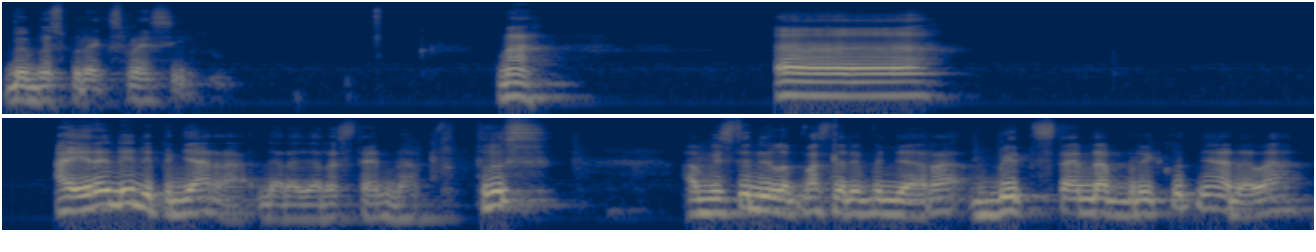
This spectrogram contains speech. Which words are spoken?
bebas berekspresi. Nah, eh akhirnya dia dipenjara gara-gara stand up. Terus habis itu dilepas dari penjara, beat stand up berikutnya adalah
